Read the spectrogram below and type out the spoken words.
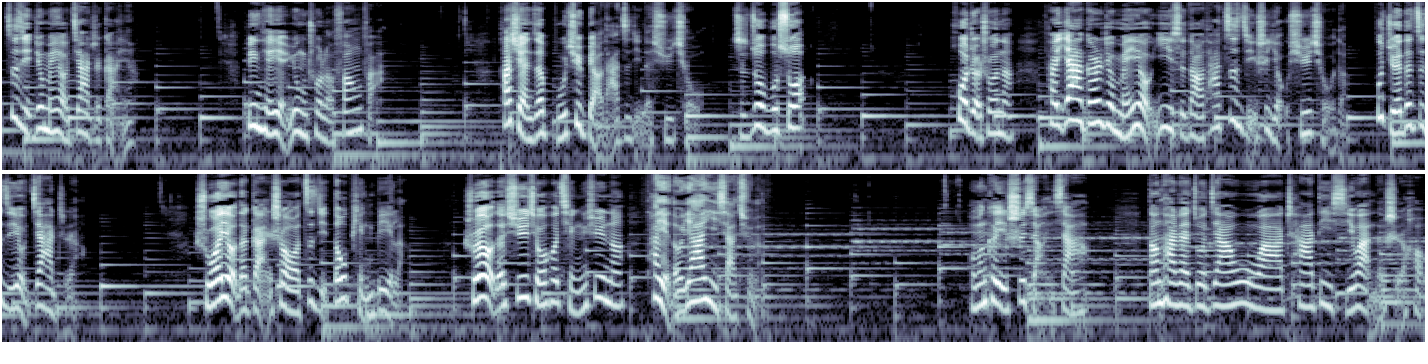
自己就没有价值感呀，并且也用错了方法。他选择不去表达自己的需求，只做不说，或者说呢，他压根儿就没有意识到他自己是有需求的，不觉得自己有价值啊。所有的感受自己都屏蔽了。所有的需求和情绪呢，他也都压抑下去了。我们可以试想一下，当他在做家务啊、擦地、洗碗的时候，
